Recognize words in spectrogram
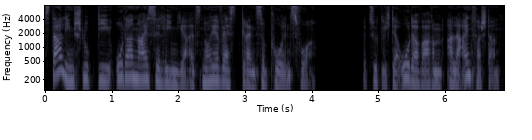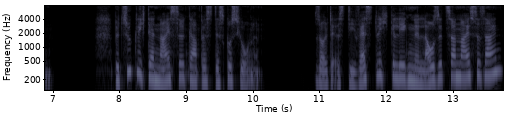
Stalin schlug die Oder-Neiße-Linie als neue Westgrenze Polens vor. Bezüglich der Oder waren alle einverstanden. Bezüglich der Neiße gab es Diskussionen. Sollte es die westlich gelegene Lausitzer Neiße sein?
